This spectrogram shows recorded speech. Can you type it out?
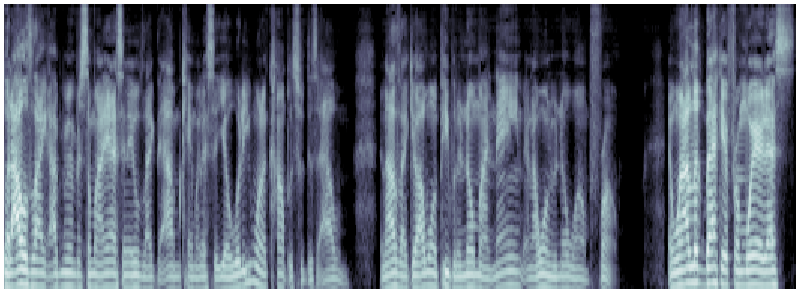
But I was like, I remember somebody asking, it was like the album came out. They said, "Yo, what do you want to accomplish with this album?" And I was like, "Yo, I want people to know my name, and I want them to know where I'm from." And when I look back at from where, that's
